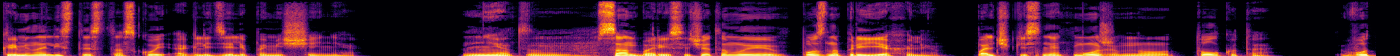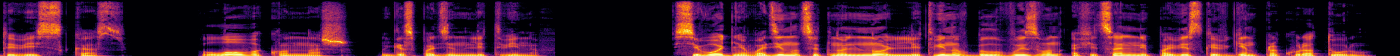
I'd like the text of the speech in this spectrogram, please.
Криминалисты с тоской оглядели помещение. «Нет, Сан Борисович, это мы поздно приехали. Пальчики снять можем, но толку-то...» Вот и весь сказ. Ловок он наш, господин Литвинов. Сегодня в 11.00 Литвинов был вызван официальной повесткой в Генпрокуратуру.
